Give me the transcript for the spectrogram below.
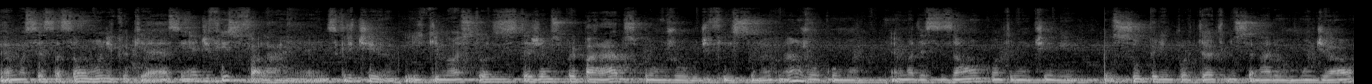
É uma sensação única, que é assim, é difícil falar, é indescritível. E que nós todos estejamos preparados para um jogo difícil, né? não é um jogo comum. É uma decisão contra um time super importante no cenário mundial,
